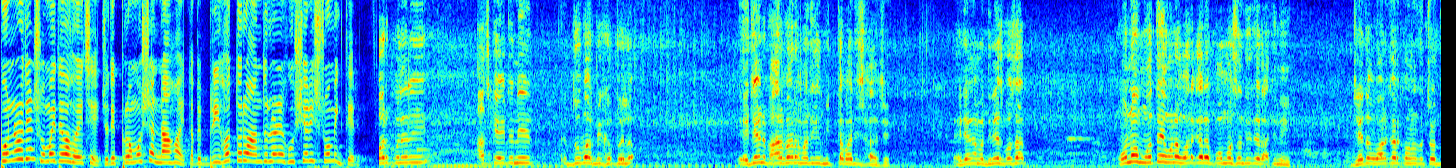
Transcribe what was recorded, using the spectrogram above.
পনেরো দিন সময় দেওয়া হয়েছে। যদি প্রমোশন না হয়, তবে বৃহত্তর আন্দোলনের হুঁশিয়ারি শ্রমিকদের। আজকে এটা নিয়ে দুবার বিক্ষোভ হলো। এজেন্ট বারবার আমাদেরকে মিথ্যাবাদী সাজাচ্ছে এজেন্ট আমার দীনেশ প্রসাদ কোনো মতে ওনার ওয়ার্কারের প্রমোশন দিতে রাজি নেই যেহেতু ওয়ার্কার কোনো তো চোদ্দ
